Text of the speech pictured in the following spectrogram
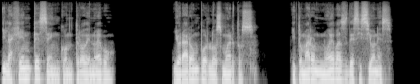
y la gente se encontró de nuevo, lloraron por los muertos y tomaron nuevas decisiones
